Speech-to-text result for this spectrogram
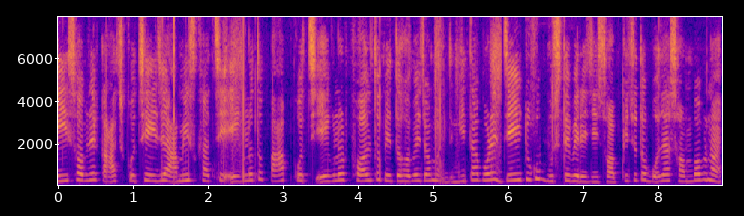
এই সব যে কাজ করছি, এই যে আমিষ খাচ্ছি, এইগুলো তো পাপ করছি, এগুলোর ফল তো পেতে হবে। যেমন গীতা পড়ে যেইটুকু বুঝতে পেরেছি। সব কিছু তো বোঝা সম্ভব নয়।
